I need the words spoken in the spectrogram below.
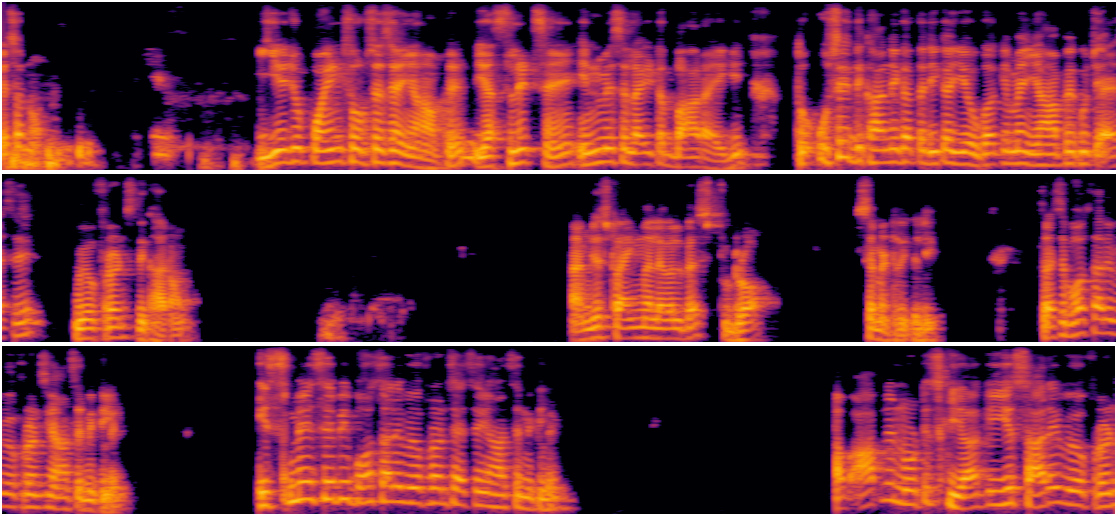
यस नो ये जो पॉइंट सोर्सेस हैं यहाँ पे, या स्लिट्स हैं, इनमें से लाइट अब बाहर आएगी। तो उसे दिखाने का तरीका ये होगा कि मैं यहाँ पे कुछ ऐसे वेव फ्रंट्स दिखा रहा हूँ। I am just trying my level best to draw symmetrically तो ऐसे बहुत सारे वेव यहाँ से निकले। इसमें से भी बहुत सारे वेव ऐसे यहाँ से निकले। अब आपने नोटिस किया कि ये सारे वेव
